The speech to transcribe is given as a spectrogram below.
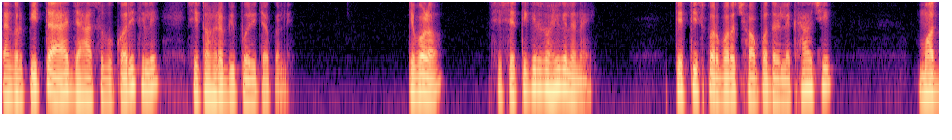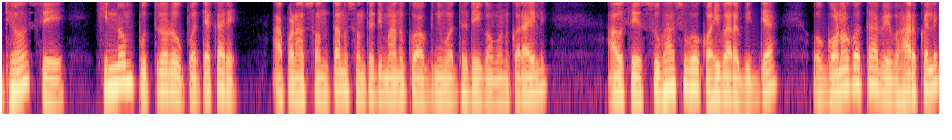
ତାଙ୍କର ପିତା ଯାହା ସବୁ କରିଥିଲେ ସେ ତହିଁର ବିପରୀତ କଲେ। କେବଳ ସେ ସେତିକିରେ ରହିଗଲେ ନାହିଁ। ତେତିଶ ପର୍ବର ଛଅ ପଦରେ ଲେଖା ଅଛି ମଧ୍ୟ ସେ ହିନମ୍ ପୁତ୍ରର ଉପତ୍ୟକାରେ ଆପଣା ସନ୍ତାନ ସନ୍ତତିମାନଙ୍କୁ ଅଗ୍ନି ମଧ୍ୟ ଦେଇ ଗମନ କରାଇଲେ। ଆଉ ସେ ଶୁଭାଶୁଭ କହିବାର ବିଦ୍ୟା ଓ ଗଣକତା ବ୍ୟବହାର କଲେ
